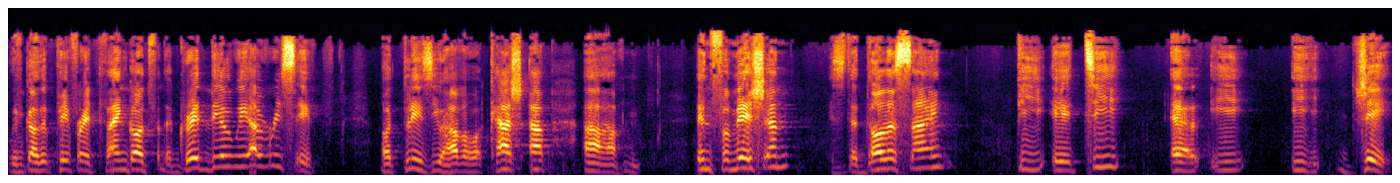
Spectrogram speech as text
we've got to pay for it. Thank God for the great deal we have received. But please, you have our Cash App um, information. It's the dollar sign P A T L E E J.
